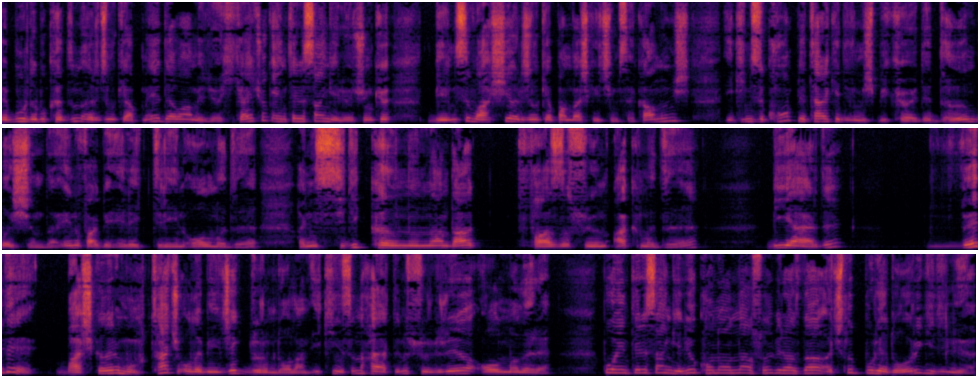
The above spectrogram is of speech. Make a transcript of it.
Ve burada bu kadın arıcılık yapmaya devam ediyor. Hikaye çok enteresan geliyor. Çünkü birincisi vahşi arıcılık yapan başka hiç kimse kalmamış. İkincisi komple terk edilmiş bir köyde, dağın başında, en ufak bir elektriğin olmadığı, hani sidik kalınlığından daha fazla suyun akmadığı bir yerde ve de başkaları muhtaç olabilecek durumda olan iki insanın hayatlarını sürdürüyor olmaları. Bu enteresan geliyor. Konu ondan sonra biraz daha açılıp buraya doğru gidiliyor.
